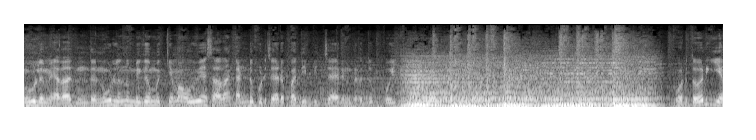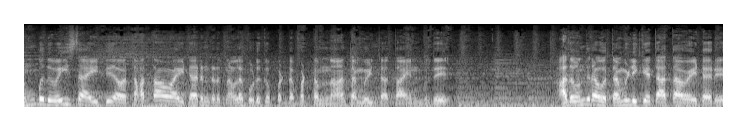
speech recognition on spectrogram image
நூலுமே அதாவது இந்த நூல் வந்து மிக முக்கியமாக உவேசா தான் கண்டுபிடிச்சாரு பதிப்பிச்சாருன்றது போய். ஒருத்தவருக்கு எண்பது வயசு ஆகிட்டு அவர் தாத்தாவாயிட்டாருன்றதுனால கொடுக்கப்பட்ட பட்டம் தான் தமிழ் தாத்தா என்பது. அதை வந்து அவர் தமிழுக்கே தாத்தாவாயிட்டாரு.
